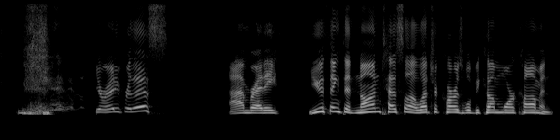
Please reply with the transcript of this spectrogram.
you ready for this? I'm ready. You think that non-Tesla electric cars will become more common?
